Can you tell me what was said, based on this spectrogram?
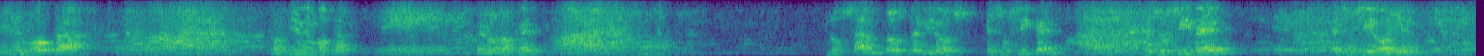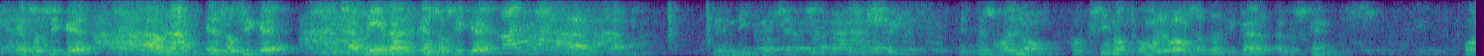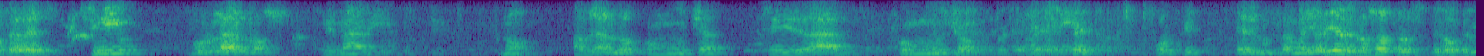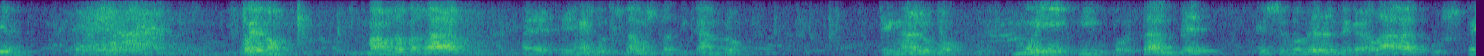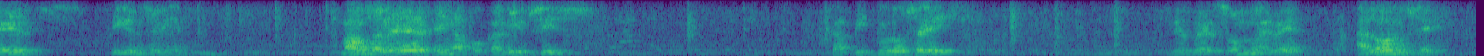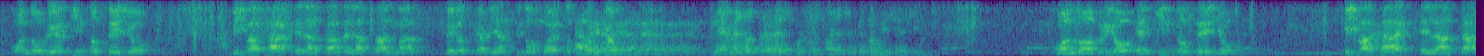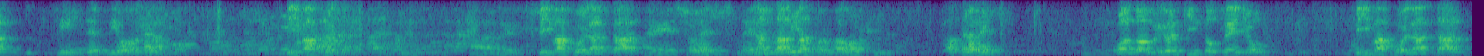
¿Tienen boca? ¿No tienen boca? ¿Pero no qué? Los santos de Dios, eso sí que, eso sí ven, eso sí oyen, eso sí que hablan, eso sí que caminan, eso sí que alzan. Bendito sea Dios. Esto es bueno, porque si no, ¿cómo le vamos a platicar a las gentes? Otra vez, sin burlarnos de nadie. No, hablando con mucha seriedad, con mucho respeto. Porque la mayoría de nosotros, ¿de dónde vienen? Bueno, vamos a pasar eh, en esto que estamos platicando en algo muy importante que se lo deben de grabar ustedes. Fíjense bien. Vamos a leer en Apocalipsis, capítulo 6, del verso 9 al 11. Cuando abrió el quinto sello, vi bajar el altar de las almas de los que habían sido muertos A por ver, causa. a ver, a ver, a ver. Léemelo otra vez porque parece que no dice así. Cuando abrió el quinto sello, vi bajar el altar, ¿Viste? ¿Vio acá? vi bajo el, A ver. vi bajo el altar, Eso es. Las bien, almas- por favor. Otra vez. cuando abrió el quinto sello, vi bajo el altar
